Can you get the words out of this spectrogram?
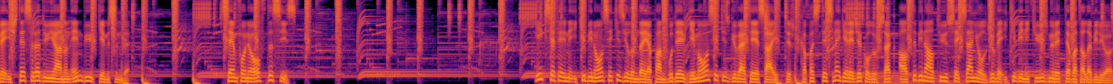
Ve işte sıra dünyanın en büyük gemisinde. Symphony of the Seas. İlk seferini 2018 yılında yapan bu dev gemi 18 güverteye sahiptir. Kapasitesine gelecek olursak, 6680 yolcu ve 2200 mürettebat alabiliyor.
